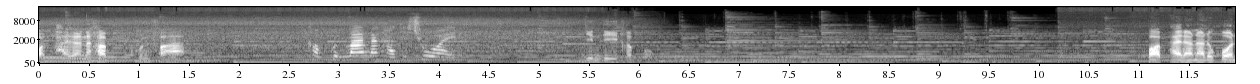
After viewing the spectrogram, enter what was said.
ลอดภัยแล้วนะครับ คุณฟ้า ขอบคุณมากนะคะที่ช่วย ยินดีครับผม ปลอดภัยแล้วนะทุกคน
